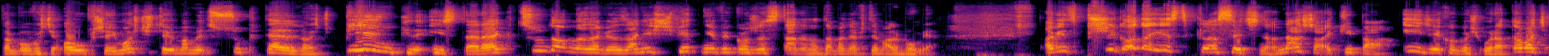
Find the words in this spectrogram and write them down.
tam było właśnie o uprzejmości, tutaj mamy subtelność. Piękny easter egg, cudowne nawiązanie, świetnie wykorzystane, notabene w tym albumie. A więc przygoda jest klasyczna. Nasza ekipa idzie kogoś uratować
